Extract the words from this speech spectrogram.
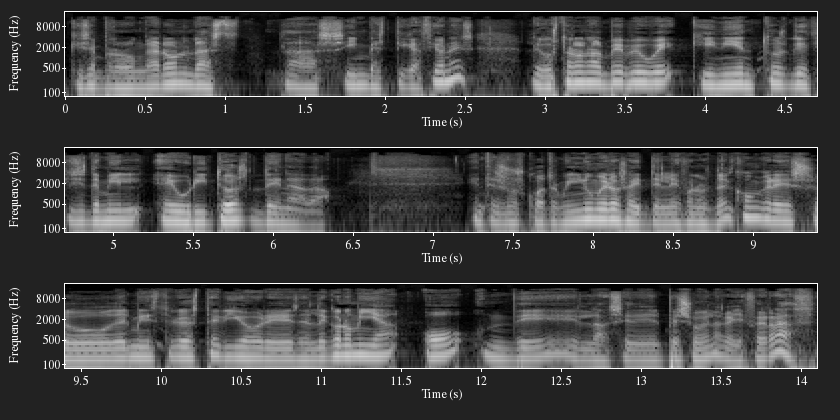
que se prolongaron las, investigaciones le costaron al BBV 517.000 euritos de nada. Entre esos 4.000 números hay teléfonos del Congreso, del Ministerio de Exteriores, del de Economía o de la sede del PSOE en la calle Ferraz.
